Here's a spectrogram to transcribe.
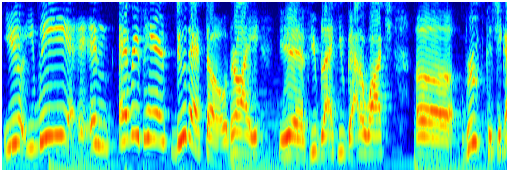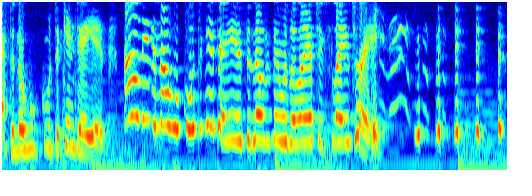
You we and every parents do that though. They're like, yeah, if you black, you gotta watch uh Roots because you got to know who Kunta Kinte is. I don't need to know who Kunta Kinte is to know that there was a Atlantic slave trade.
